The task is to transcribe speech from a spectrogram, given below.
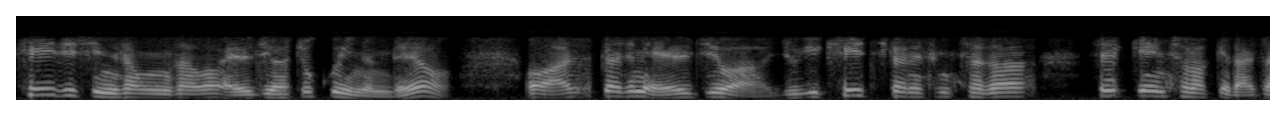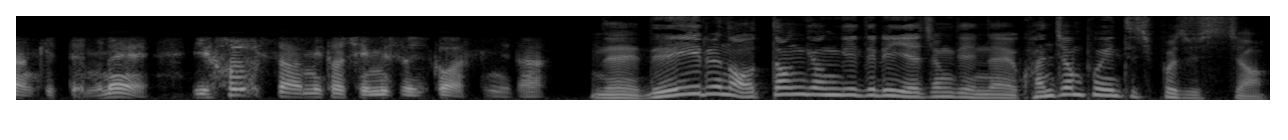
KGC 인상공사와 LG가 쫓고 있는데요. 어, 아직까지는 LG와 6위 KT 간의 승차가 3게임 차밖에 나지 않기 때문에 이 헐 싸움이 더 재밌어질 것 같습니다. 네, 내일은 어떤 경기들이 예정돼 있나요? 관전 포인트 짚어주시죠.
